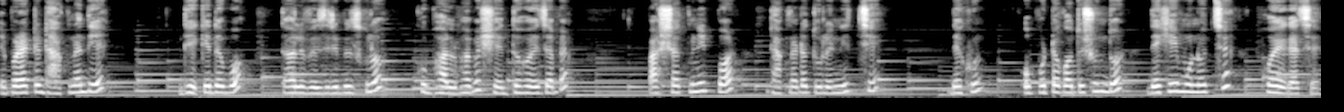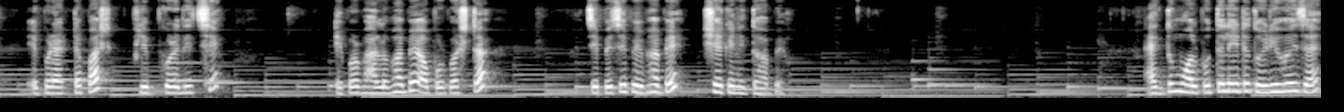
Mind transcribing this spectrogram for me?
এরপর একটা ঢাকনা দিয়ে ঢেকে দেব, তাহলে ভেজিটেবলসগুলো খুব ভালোভাবে সেদ্ধ হয়ে যাবে। পাঁচ সাত মিনিট পর ঢাকনাটা তুলে নিচ্ছি। দেখুন, ওপরটা কত সুন্দর, দেখেই মনে হচ্ছে হয়ে গেছে। এরপর একটা পাশ ফ্লিপ করে দিচ্ছি। এরপর ভালোভাবে অপর পাশটা চেপে চেপে এভাবে সেঁকে নিতে হবে। একদম অল্প তেলে এটা তৈরি হয়ে যায়।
